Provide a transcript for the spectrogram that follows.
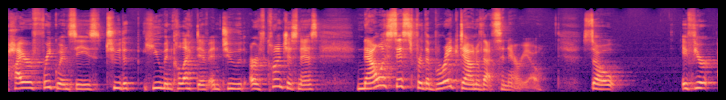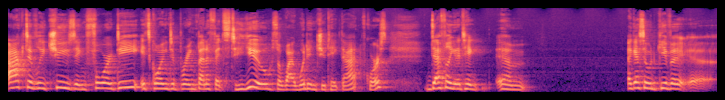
higher frequencies to the human collective and to earth consciousness now assists for the breakdown of that scenario. So if you're actively choosing 4D, it's going to bring benefits to you. So why wouldn't you take that? Of course, definitely going to take. Um, I guess it would give a.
